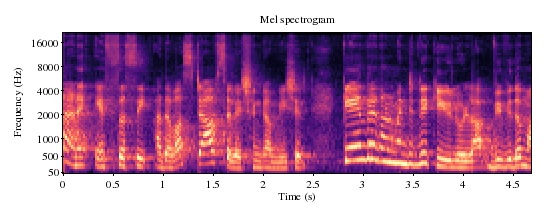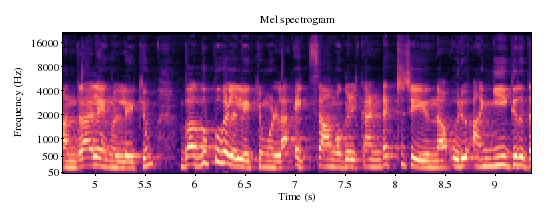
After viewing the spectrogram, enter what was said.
എന്താണ് എസ് എസ് സി അഥവാ സ്റ്റാഫ് സെലക്ഷൻ കമ്മീഷൻ? കേന്ദ്ര ഗവൺമെന്റിന്റെ കീഴിലുള്ള വിവിധ മന്ത്രാലയങ്ങളിലേക്കും വകുപ്പുകളിലേക്കുമുള്ള എക്സാമുകൾ കണ്ടക്ട് ചെയ്യുന്ന ഒരു അംഗീകൃത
